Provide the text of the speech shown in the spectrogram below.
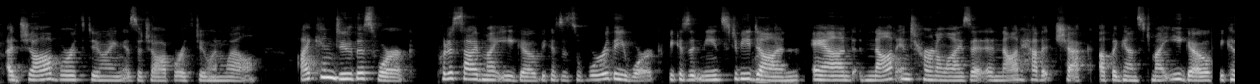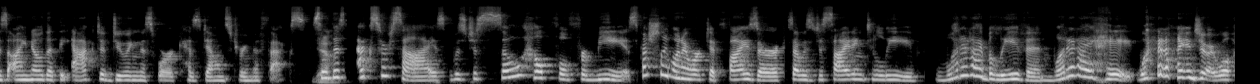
a job worth doing is a job worth doing well. I can do this work put aside my ego because it's worthy work, because it needs to be done, and not internalize it and not have it check up against my ego because I know that the act of doing this work has downstream effects. Yeah. So this exercise was just so helpful for me, especially when I worked at Pfizer. So I was deciding to leave. What did I believe in? What did I hate? What did I enjoy? Well,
